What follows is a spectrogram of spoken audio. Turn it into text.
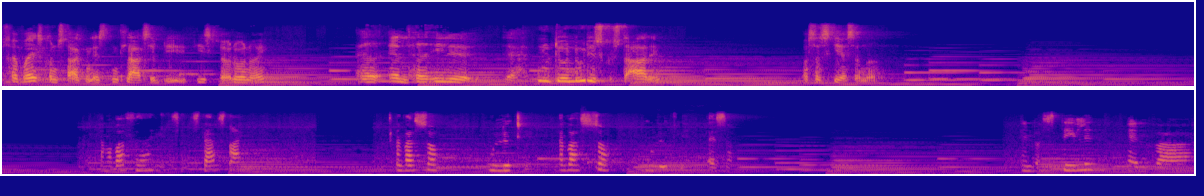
Fabrikskontrakten næsten klar til at blive, blive skrevet under, ikke? Jeg havde, alt havde hele... Ja, nu, det var nu, det skulle starte, ikke? Og så sker sådan noget. Han var bare færdig, altså stærk. Han var så ulykkelig. Han var så ulykkelig, altså. Han var stille, han var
